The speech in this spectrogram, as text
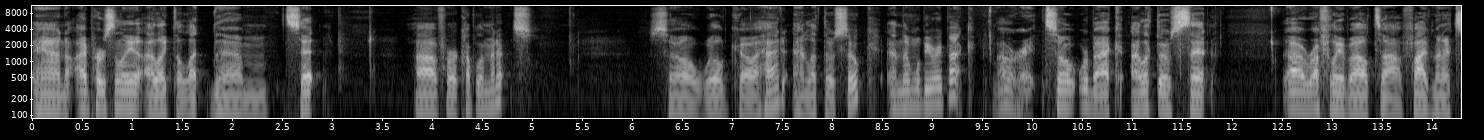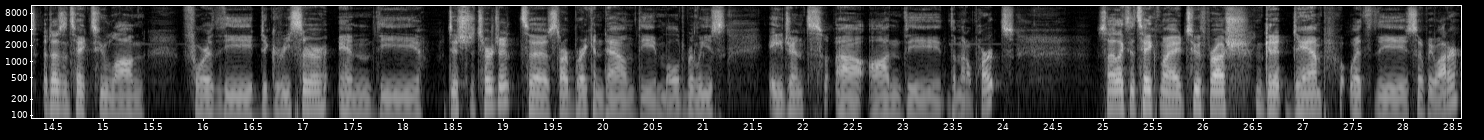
And I personally, I like to let them sit uh, for a couple of minutes. So we'll go ahead and let those soak, and then we'll be right back. All right, so we're back. I let those sit uh, roughly about uh, five minutes. It doesn't take too long for the degreaser in the dish detergent to start breaking down the mold release agent uh, on the, the metal parts. So I like to take my toothbrush, and get it damp with the soapy water,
